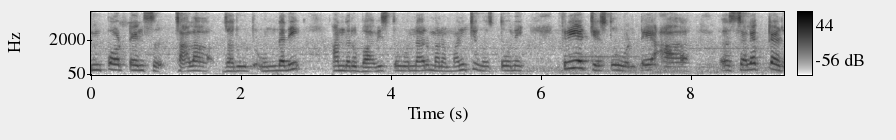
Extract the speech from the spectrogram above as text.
ఇంపార్టెన్స్ చాలా జరుగుతూ ఉందని అందరూ భావిస్తూ ఉన్నారు. మనం మంచి వస్తువుని క్రియేట్ చేస్తూ ఉంటే సెలెక్టెడ్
